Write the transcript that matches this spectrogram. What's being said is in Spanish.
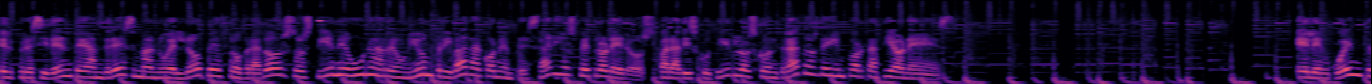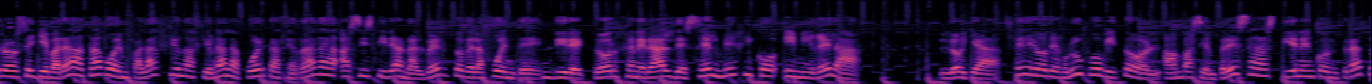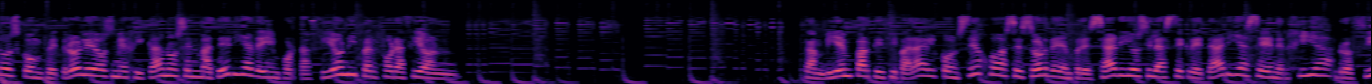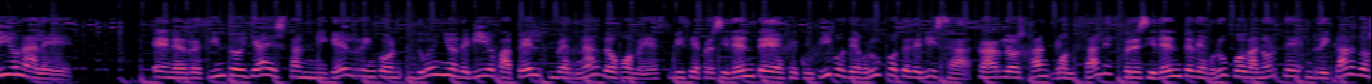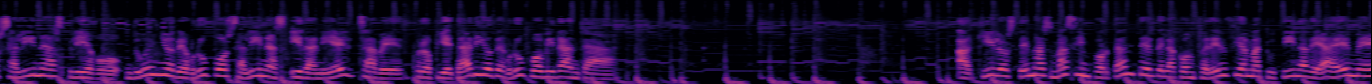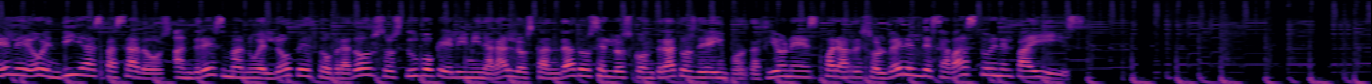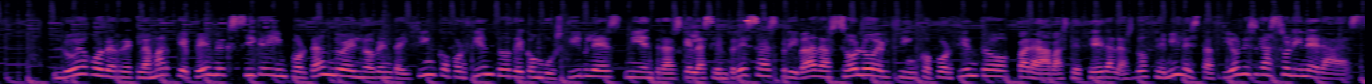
El presidente Andrés Manuel López Obrador sostiene una reunión privada con empresarios petroleros, para discutir los contratos de importaciones. El encuentro se llevará a cabo en Palacio Nacional a puerta cerrada, asistirán Alberto de la Fuente, director general de SEL México, y Miguel A. Loya, CEO de Grupo Vitol, ambas empresas tienen contratos con petróleos mexicanos en materia de importación y perforación. También participará el Consejo Asesor de Empresarios y las secretarias de Energía, Rocío Nale. En el recinto ya están Miguel Rincón, dueño de Biopapel, Bernardo Gómez, vicepresidente ejecutivo de Grupo Televisa, Carlos Hank González, presidente de Grupo Banorte, Ricardo Salinas Pliego, dueño de Grupo Salinas, y Daniel Chávez, propietario de Grupo Vidanta. Aquí los temas más importantes de la conferencia matutina de AMLO en días pasados. Andrés Manuel López Obrador sostuvo que eliminarán los candados en los contratos de importaciones, para resolver el desabasto en el país. luego de reclamar que Pemex sigue importando el 95% de combustibles, mientras que las empresas privadas solo el 5%, para abastecer a las 12.000 estaciones gasolineras.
